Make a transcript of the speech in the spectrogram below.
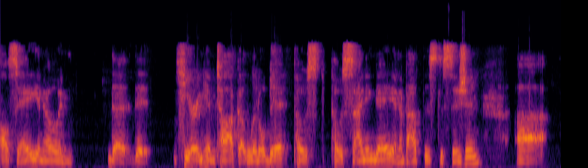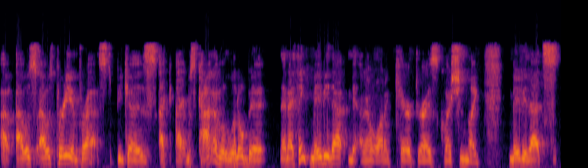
I'll say you know, and the the hearing him talk a little bit post post signing day and about this decision. Uh, I, I, was I was pretty impressed because I, I, was kind of a little bit, and I think maybe that I don't want to characterize the question like maybe that's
